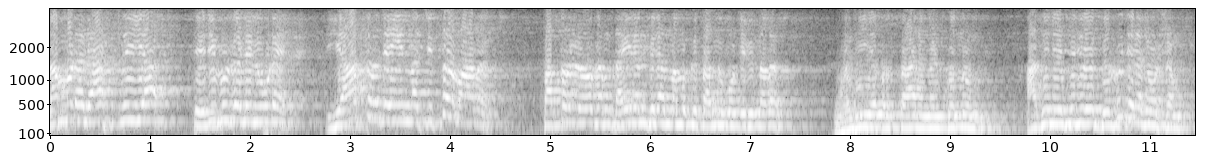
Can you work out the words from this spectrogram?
നമ്മുടെ രാഷ്ട്രീയ തെരുവുകളിലൂടെ യാത്ര ചെയ്യുന്ന ചിത്രമാണ് പത്രലോകം ദൈനംദിനം നമുക്ക് തന്നുകൊണ്ടിരുന്നത്. വലിയ പ്രസ്ഥാനങ്ങൾക്കൊന്നും അതിനെതിരെ ബഹുജനരോഷം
